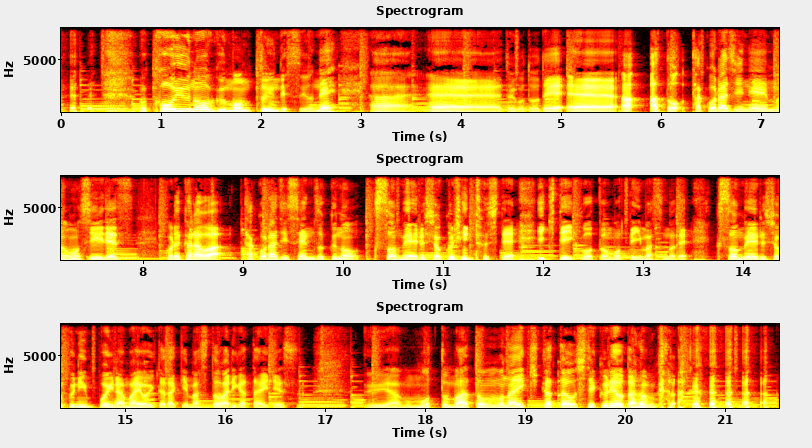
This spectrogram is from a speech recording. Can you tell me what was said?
こういうのを愚問と言うんですよね。はい。えー、ということで、えー、あ、あと、タコラジネーム欲しいです。これからはタコラジ専属のクソメール職人として生きていこうと思っていますので、クソメール職人っぽい名前をいただけますとありがたいです。いや、もうもっとまともな生き方をしてくれよ、頼むから。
